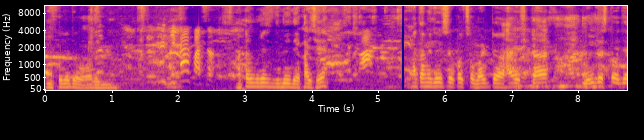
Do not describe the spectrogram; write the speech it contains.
અને પેલો જો ઓરિજિનલ અટલ બ્રિજ બી દેખાય છે. આ તમે જોઈ શકો છો વર્લ્ડ સ્ટાર ગુલદસ્તો જે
